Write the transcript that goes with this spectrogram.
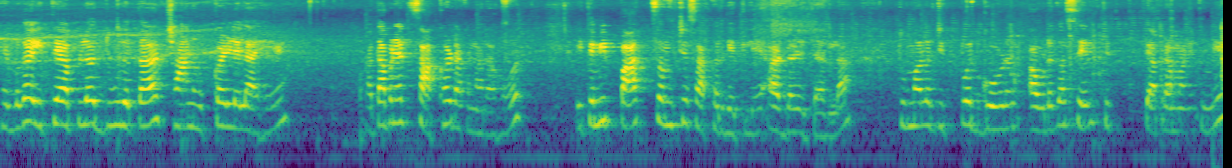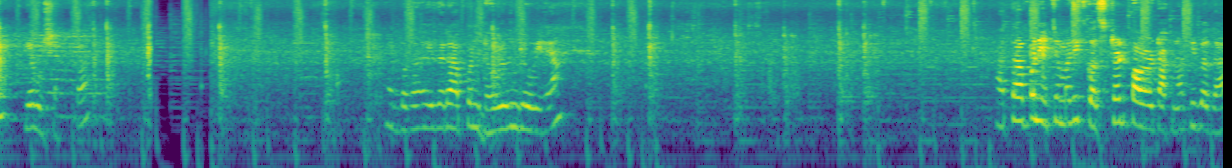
हे बघा इथे आपलं दूध आता छान उकळलेलं आहे. आता आपण यात साखर टाकणार आहोत. इथे मी पाच चमचे साखर घेतली आहे अर्धा लिटरला. तुम्हाला जितपत गोड आवडत असेल ति त्याप्रमाणे तुम्ही घेऊ शकता. हे बघा हे जरा आपण ढवळून घेऊया. आता आपण याच्यामध्ये कस्टर्ड पावडर टाकणार ती बघा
